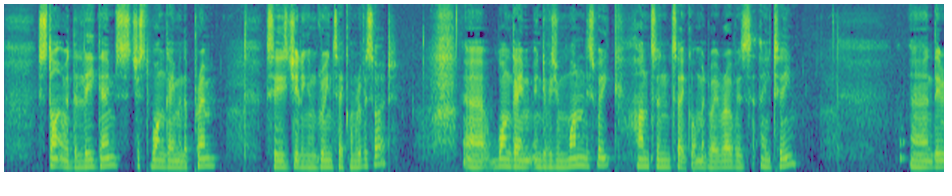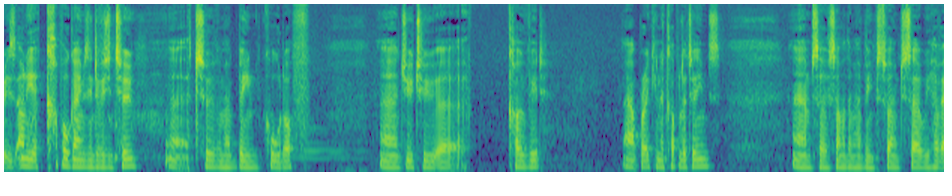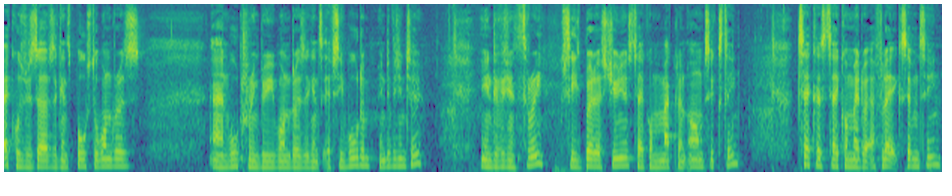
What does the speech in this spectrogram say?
Starting with the league games, just one game in the Prem sees Gillingham Green take on Riverside. Uh, one game in Division 1 this week, Hunton take on Medway Rovers 18. And there is only a couple games in Division 2. Uh, two of them have been called off uh, due to uh, COVID outbreak in a couple of teams. Um, so some of them have been postponed. So we have Eccles reserves against Borstal Wanderers and Wateringbury Wanderers against FC Waldham in Division 2. In Division 3, sees Bredhurst Juniors take on Macklin Arm 16. Techers take on Medway Athletic 17.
